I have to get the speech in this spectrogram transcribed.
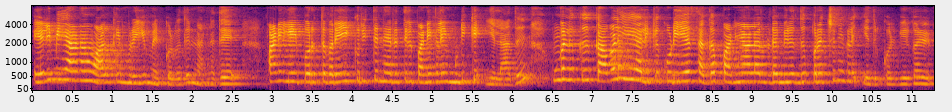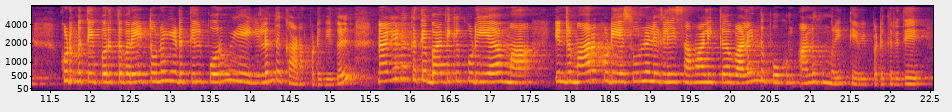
எளிமையான வாழ்க்கை முறையும் மேற்கொள்வது நல்லது. பணியை பொறுத்தவரை குறித்த நேரத்தில் பணிகளை முடிக்க இயலாது. உங்களுக்கு கவலையை அளிக்கக்கூடிய சக பணியாளர்களிடமிருந்து பிரச்சனைகளை எதிர்கொள்வீர்கள். குடும்பத்தை பொறுத்தவரை துணையிடத்தில் பொறுமையை இழந்து காணப்படுவீர்கள். நல்லிணக்கத்தை பாதிக்கக்கூடிய மா இன்று மாறக்கூடிய சூழ்நிலைகளை சமாளிக்க வளைந்து போகும் அணுகுமுறை தேவைப்படுகிறது.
